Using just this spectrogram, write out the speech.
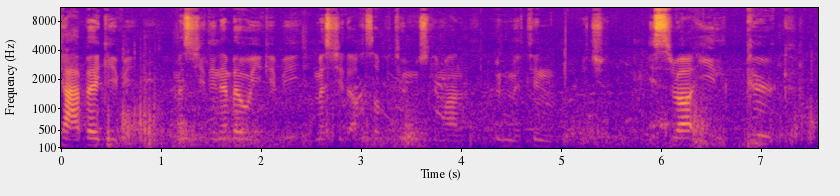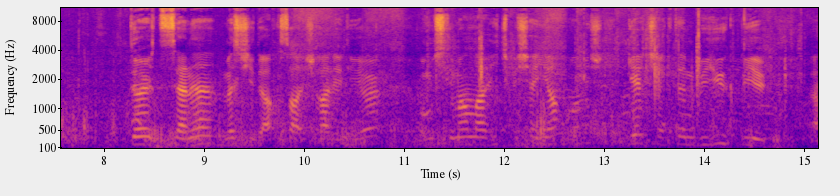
Kabe gibi, Mescid-i Nebevi gibi Mescid-i Aksa bütün Müslüman ümmetin için. İsrail 44 sene Mescid-i Aksa işgal ediyor. O Müslümanlar hiçbir şey yapmamış. Gerçekten büyük bir eee,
